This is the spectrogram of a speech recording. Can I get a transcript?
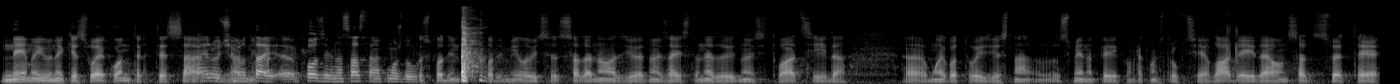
nemaju neke svoje kontakte sa... Menut ćemo taj e, poziv na sastanak možda... Gospodin, gospodin Milović se sada nalazi u jednoj zaista nezavidnoj situaciji da E, mu je gotovo izvjesna smjena prilikom rekonstrukcije vlade i da on sad sve te e,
